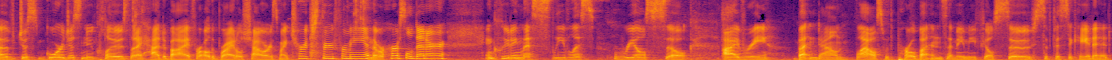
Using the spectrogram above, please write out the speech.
of just gorgeous new clothes that I had to buy for all the bridal showers my church threw for me and the rehearsal dinner, including this sleeveless real silk ivory button down blouse with pearl buttons that made me feel so sophisticated.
